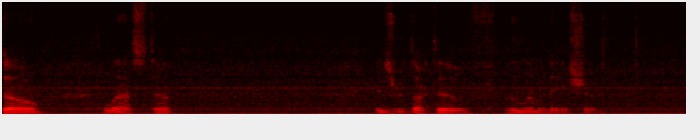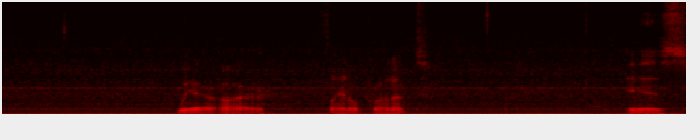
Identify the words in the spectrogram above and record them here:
So, the last step is reductive elimination, where our final product is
